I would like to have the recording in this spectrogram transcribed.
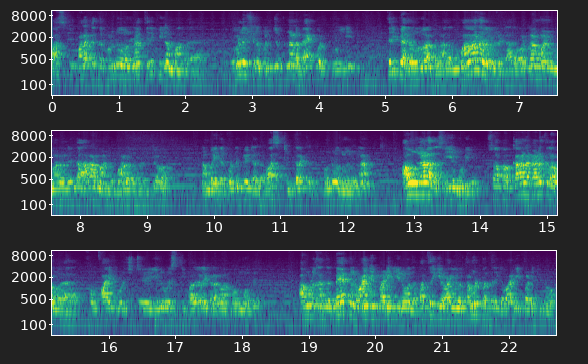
வாசிக்கும் பழக்கத்தை கொண்டு வரணும்னா திருப்பி நம்ம அந்த எவல்யூஷனை கொஞ்சம் பின்னால் பேக்வர்ட் போய் திருப்பி அதை உருவாக்கணும். அதை மாணவர்கள்கிட்ட அதை ஒன்றாம் ஆண்டு மாணவர்லேருந்து ஆறாம் ஆண்டு மாணவர்கள் வரைக்கும் நம்ம இதை கொண்டு போயிட்டு அந்த வாசிக்கும் திறக்கத்தை கொண்டு வரணும்னா அவங்களால அதை செய்ய முடியும். ஸோ அப்போ காலகாலத்தில் அவங்க ஃபார்ம் முடிச்சுட்டு யூனிவர்சிட்டி பல்கலைக்கழகம்லாம் போகும்போது அவங்களுக்கு அந்த பேப்பர் வாங்கி படிக்கணும் அந்த பத்திரிக்கை வாங்கி ஒரு தமிழ் பத்திரிக்கை வாங்கி படிக்கணும்.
